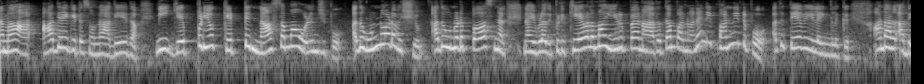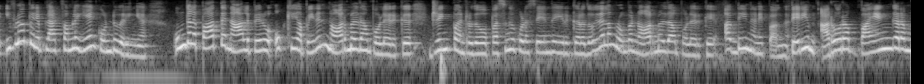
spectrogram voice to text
நம்ம ஆ- ஆதிரை கிட்ட சொன்ன அதே தான் நீ எப்படியோ கெட்டு நாசமாக ஒளிஞ்சுப்போ அது உன்னோட விஷயம். அது உன்னோட பர்சனல் நான் இவ்வளோ இப்படி கேவலமாக இருப்பேன் நான் அதை தான் பண்ணுவேன்னா நீ பண்ணிட்டு போ. அது தேவையில்லை எங்களுக்கு. ஆனால் அது இவ்வளோ பெரிய பிளாட்ஃபார்மில் ஏன் கொண்டு வரீங்க? உங்களை பார்த்த நாலு பேரும் ஓகே அப்போ இது நார்மல் தான் போல இருக்குது ட்ரிங்க் பண்ணுறதோ பசங்க கூட சேர்ந்து இருக்கிறதோ இதெல்லாம் ரொம்ப நார்மல் தான் போல இருக்குது அப்படின்னு நினைப்பாங்க. தெரியும் அரோரா பயங்கரமாக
